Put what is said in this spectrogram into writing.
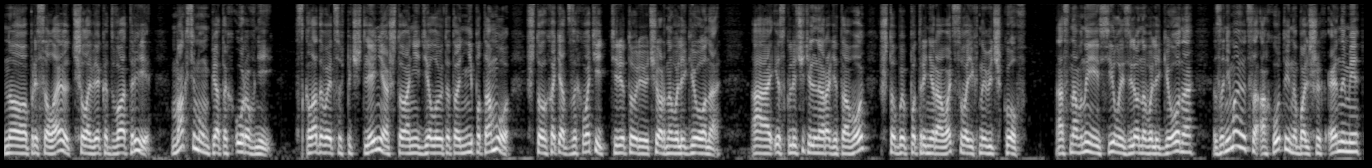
но присылают человека 2-3, максимум пятых уровней. Складывается впечатление, что они делают это не потому, что хотят захватить территорию Черного Легиона, а исключительно ради того, чтобы потренировать своих новичков. Основные силы Зеленого Легиона занимаются охотой на больших энеми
